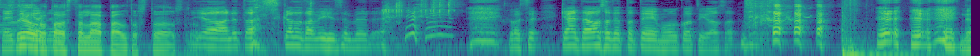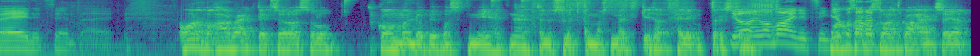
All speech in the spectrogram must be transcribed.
Se ei Seurataan tykännyt. sitä läpällä tosta taustalla. Joo, annetaan, katsotaan mihin se menee. Kun se kääntää osoitetta Teemuun kotiosat. no ei nyt sentään, ei. Arvohan väitti, että se olisi ollut kommandopipoiset miehet näyttänyt sille tämmöistä merkkisät helikopterista. Joo, niin mä mainitsinkin. Joku sanoi, että 2008 ja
